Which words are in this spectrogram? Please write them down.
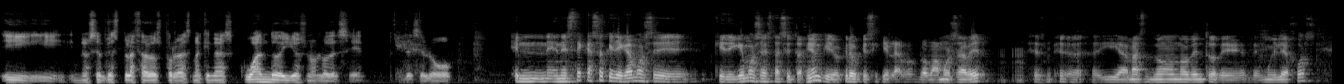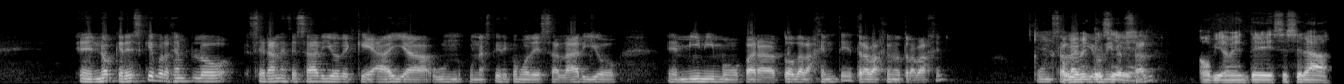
y no ser desplazados por las máquinas cuando ellos no lo deseen, desde luego. En, en este caso que llegamos eh, que lleguemos a esta situación, que yo creo que sí que lo vamos a ver, es- eh, y además no, no dentro de, muy lejos, eh, ¿no crees que, por ejemplo, será necesario de que haya un- una especie como de salario mínimo para toda la gente, trabaje o no trabaje? ¿Un salario Obviamente ese- universal? Obviamente ese será,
